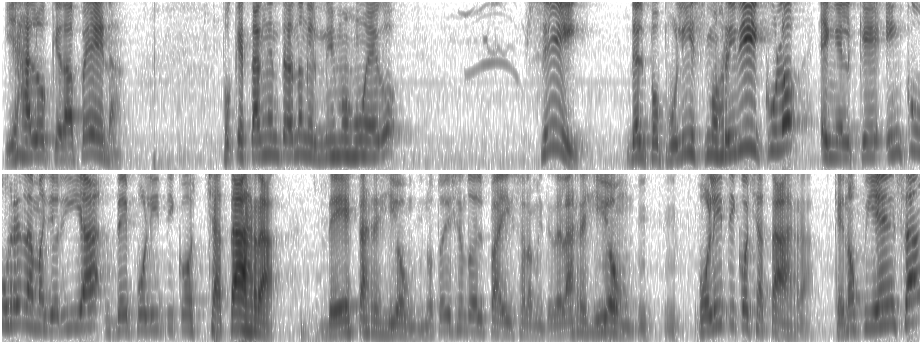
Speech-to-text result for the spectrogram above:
Y es algo que da pena, porque están entrando en el mismo juego, sí, del populismo ridículo en el que incurren la mayoría de políticos chatarra de esta región. No estoy diciendo del país solamente, de la región. Políticos chatarra, que no piensan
